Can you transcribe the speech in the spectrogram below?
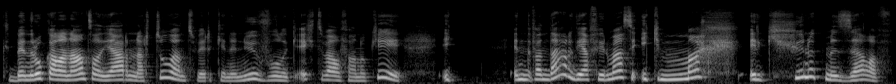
Ik ben er ook al een aantal jaren naartoe aan het werken en nu voel ik echt wel van oké, ik en vandaar die affirmatie, ik mag, ik gun het mezelf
